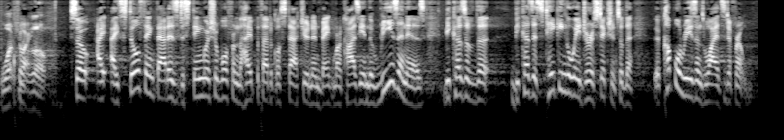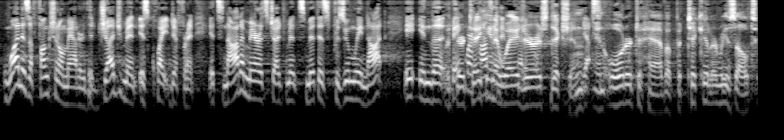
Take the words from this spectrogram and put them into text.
What result? So I, I still think that is distinguishable from the hypothetical statute in Bank Markazi, and the reason is because of the because it's taking away jurisdiction. So the, the couple reasons why it's different. One is a functional matter. The judgment is quite different. It's not a merits judgment. Smith is presumably not in the But Bank you're taking away jurisdiction Yes. in order to have a particular result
